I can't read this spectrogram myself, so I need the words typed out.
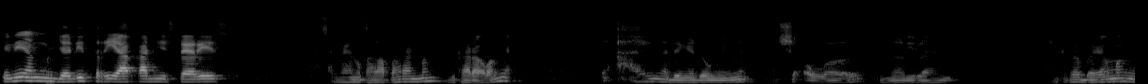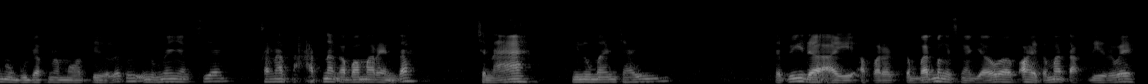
Ini yang menjadi teriakan histeris sampai anu kalaparan mang di Karawangnya ya aing ngadenge dongengna Masya Allah eh, innalillahi bayang mang nu budak nama hotel tuh indungna nyaksian karena taatna ka pamarentah cenah minuman cai. Tapi da ai aparat setempat mah geus ngajawab ah eta mah takdir weh.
